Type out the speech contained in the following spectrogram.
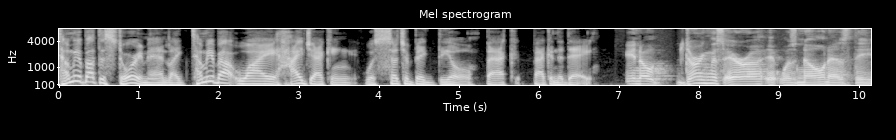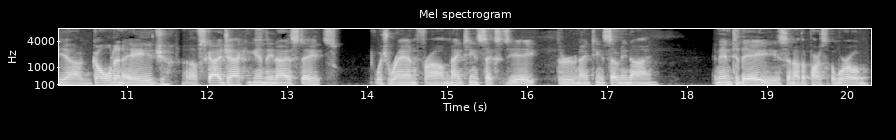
tell me about this story, man. Like, tell me about why hijacking was such a big deal back back in the day. You know, during this era, it was known as the uh, golden age of skyjacking in the United States, which ran from 1968 through 1979 and into the 80s in other parts of the world.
